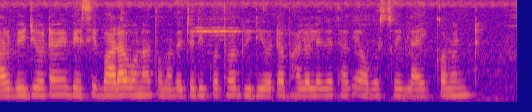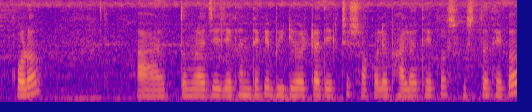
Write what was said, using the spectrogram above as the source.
আর ভিডিওটা আমি বেশি বাড়াবো না, তোমাদের যদি কোথাও ভিডিওটা ভালো লেগে থাকে, অবশ্যই লাইক কমেন্ট করো। আর তোমরা যে যেখান থেকে ভিডিওটা দেখছ, সকলে ভালো থেকো, সুস্থ থেকো।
